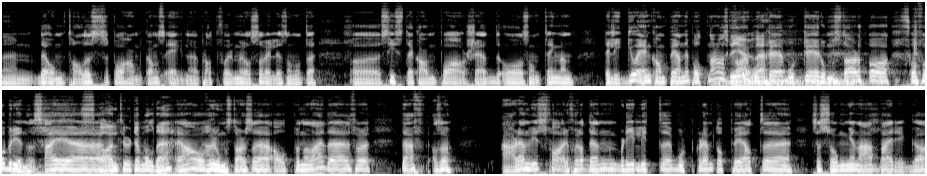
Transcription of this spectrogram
um, det omtales på HamKams egne plattformer også veldig sånn at uh, siste kamp og avskjed og sånne ting. men det ligger jo én kamp igjen i potten her. da Skal bort til, bort til, Romsdal og, og, få bryne seg. Uh, Skal en tur til Molde? Ja, over ja. Romsdalsalpene der. Det, for, det er, altså er det en viss fare for at den blir litt eh, bortglemt oppi at uh, sesongen er berga,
